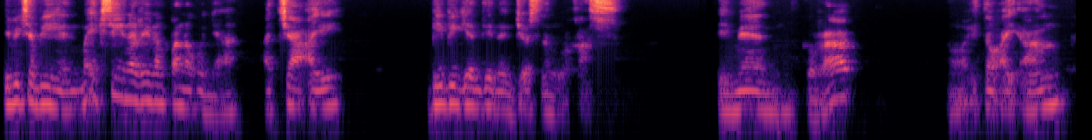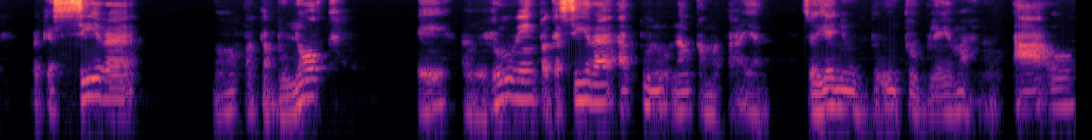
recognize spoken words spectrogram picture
Ibig sabihin, maiksi na rin ang panahon niya at siya ay bibigyan din ng Diyos ng wakas. Amen. Corrupt. No, ito ay ang pagkasira, no, pagkabulok, okay, ang ruin, pagkasira at puno ng kamatayan. So yan yung buong problema ng tao,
